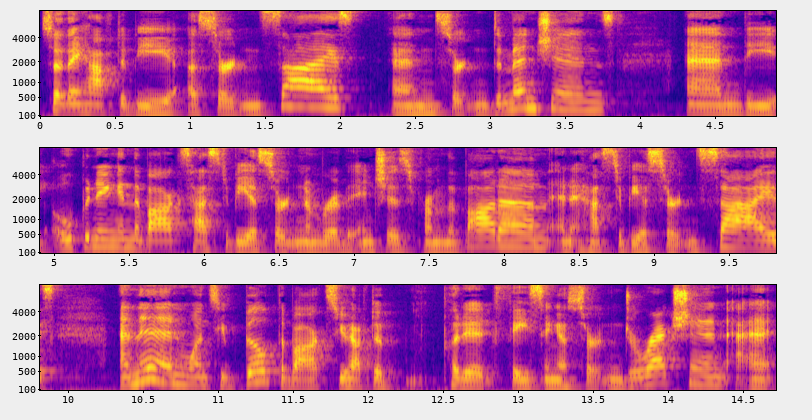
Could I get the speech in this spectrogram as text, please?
So they have to be a certain size and certain dimensions. And the opening in the box has to be a certain number of inches from the bottom and it has to be a certain size. And then once you've built the box, you have to put it facing a certain direction and,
